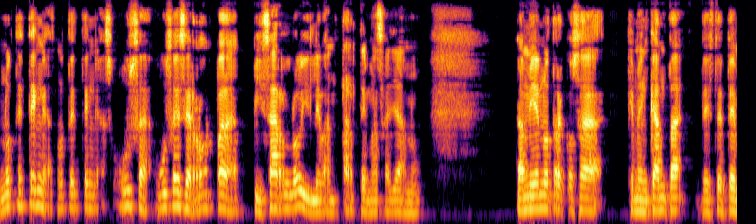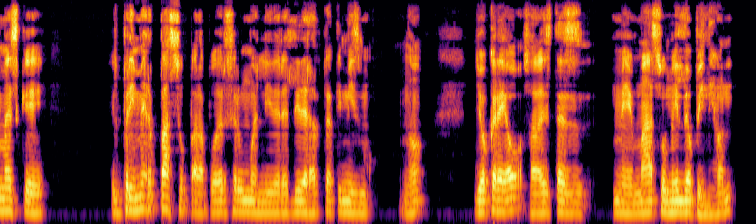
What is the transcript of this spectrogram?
No te tengas, no te tengas. Usa, usa ese error para pisarlo y levantarte más allá, ¿no? También otra cosa que me encanta de este tema es que el primer paso para poder ser un buen líder es liderarte a ti mismo, ¿no? Yo creo, o sea, esta es mi más humilde opinión,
